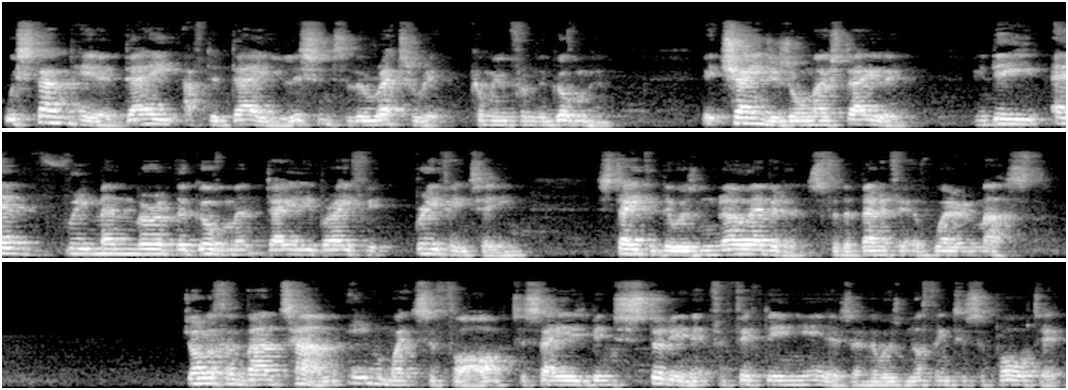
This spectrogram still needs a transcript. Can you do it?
We stand here day after day, listen to the rhetoric coming from the government. It changes almost daily. Indeed, every member of the government daily briefing team stated there was no evidence for the benefit of wearing masks Jonathan Van Tam even went so far to say he'd been studying it for 15 years and there was nothing to support it.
